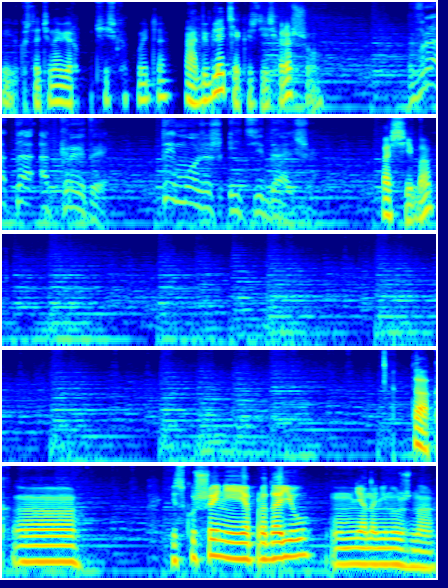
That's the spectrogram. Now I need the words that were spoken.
И, кстати, наверх путь есть какой-то. А, библиотека здесь, хорошо. Врата открыты. Ты можешь идти дальше. Спасибо. Так, э искушение я продаю, у меня она не нужна.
